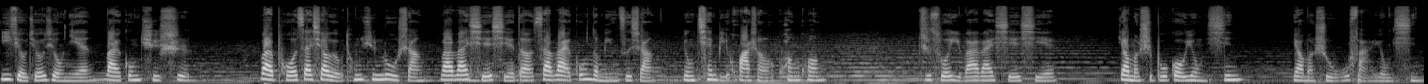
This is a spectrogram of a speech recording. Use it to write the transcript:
一九九九年，外公去世，外婆在校友通讯录上歪歪斜斜的在外公的名字上用铅笔画上了框框。之所以歪歪斜斜，要么是不够用心，要么是无法用心。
